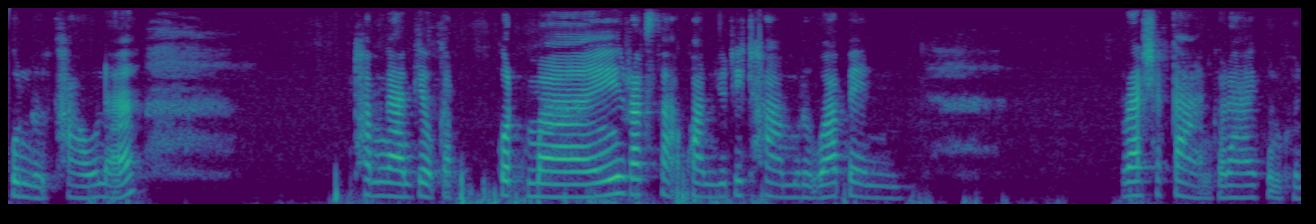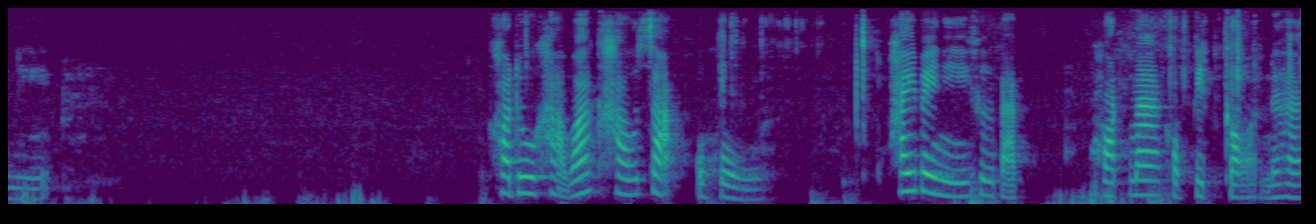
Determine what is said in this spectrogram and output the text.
คุณหรือเขานะทำงานเกี่ยวกับกฎหมายรักษาความยุติธรรม หรือว่าเป็นราชการก็ได้คนคนนี้ ขอดูค่ะว่าเขาจะ โอ้โห ไพ่ใบนี้คือแบบฮอตมากขอปิดก่อนนะคะ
